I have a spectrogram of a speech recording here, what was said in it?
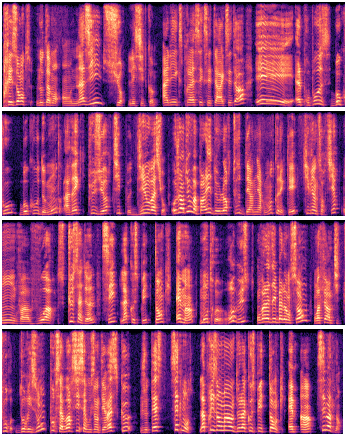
présente notamment en Asie, sur les sites comme AliExpress, etc. etc. Et elle propose beaucoup, beaucoup de montres avec plusieurs types d'innovations. Aujourd'hui, on va parler de leur toute dernière montre connectée qui vient de sortir. On va voir ce que ça donne. C'est la Cospe Tank M1, montre robuste. On va la déballer ensemble. On va faire un petit tour d'horizon pour savoir si ça vous intéresse que je teste cette montre. La prise en main de la Cospe Tank M1, c'est maintenant.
